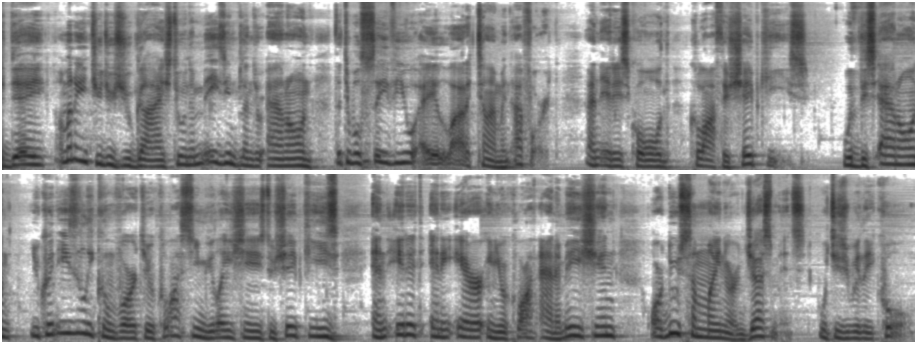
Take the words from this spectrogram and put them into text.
Today, I'm gonna introduce you guys to an amazing Blender add-on that will save you a lot of time and effort, and it is called Cloth Shape Keys. With this add-on, you can easily convert your cloth simulations to shape keys and edit any error in your cloth animation or do some minor adjustments, which is really cool.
